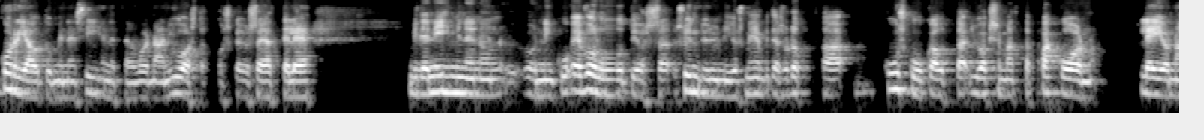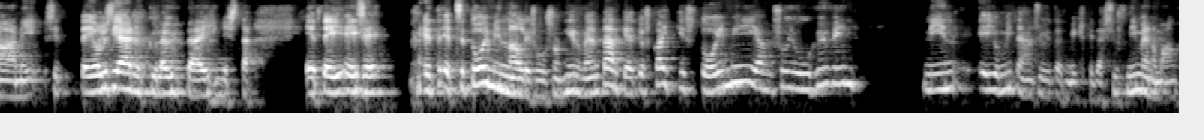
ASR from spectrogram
korjautuminen siihen, että me voidaan juosta, koska jos ajattelee, miten ihminen on, on niin kuin evoluutiossa syntynyt, niin jos meidän pitäisi odottaa kuusi kuukautta juoksematta pakoon leijonaa, niin sitten ei olisi jäänyt kyllä yhtään ihmistä. Että ei, ei se, et, et se toiminnallisuus on hirveän tärkeää, että jos kaikki toimii ja sujuu hyvin, niin ei ole mitään syytä, että miksi pitäisi just nimenomaan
